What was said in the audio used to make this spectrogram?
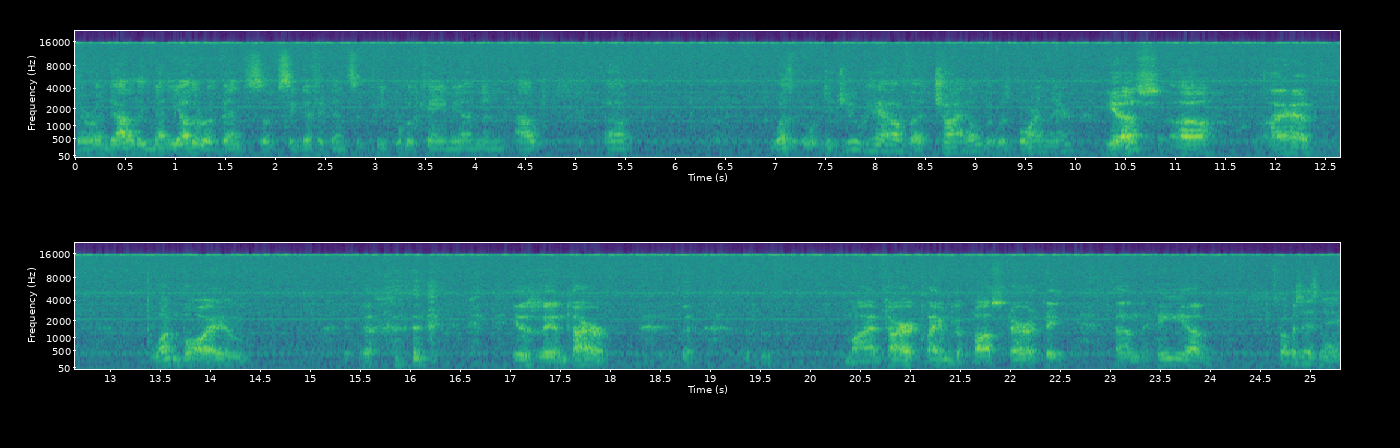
there were undoubtedly many other events of significance and people who came in and out. Uh, was did you have a child that was born there? Yes, uh, I had one boy who is the entire my entire claim to posterity. And he, uh, What was his name?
